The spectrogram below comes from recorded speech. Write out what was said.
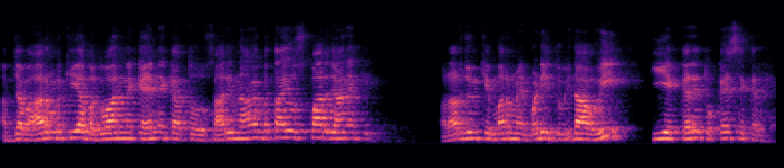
अब जब आरंभ किया भगवान ने कहने का तो सारी नावें बताई उस पार जाने की। और अर्जुन के मन में बड़ी दुविधा हुई कि ये करे तो कैसे करे।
